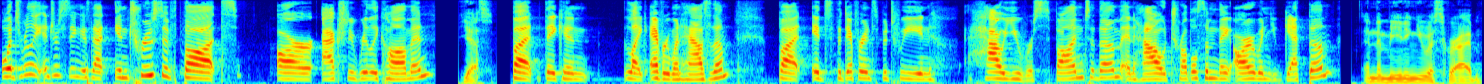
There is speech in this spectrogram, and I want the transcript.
What's really interesting is that intrusive thoughts are actually really common, Yes. but they can, like, everyone has them. But it's the difference between how you respond to them and how troublesome they are when you get them. And the meaning you ascribe.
